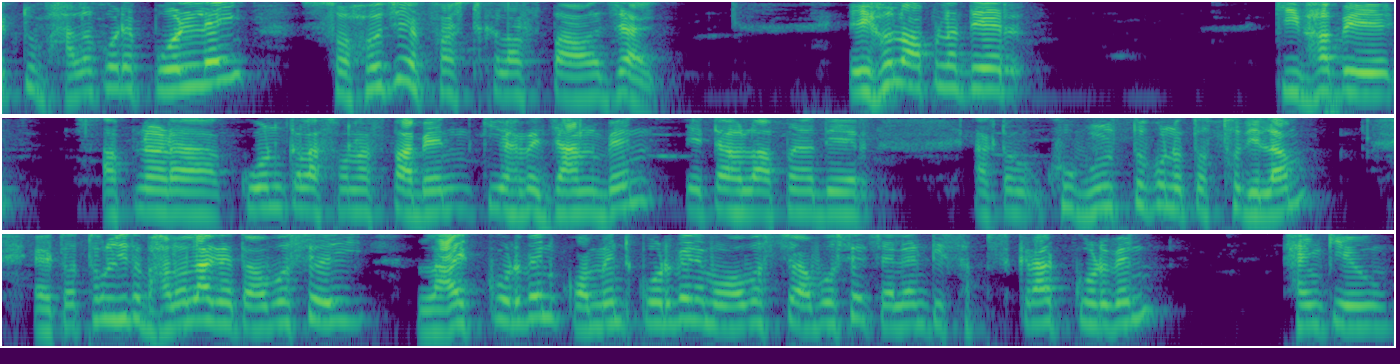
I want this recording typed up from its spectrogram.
একটু ভালো করে পড়লেই সহজে ফার্স্ট ক্লাস পাওয়া যায়। এই হলো আপনাদের কীভাবে আপনারা কোন ক্লাস অনার্স পাবেন, কীভাবে জানবেন, এটা হলো আপনাদের একটা খুব গুরুত্বপূর্ণ তথ্য দিলাম। এই তথ্যগুলো যদি ভালো লাগে তো অবশ্যই লাইক করবেন কমেন্ট করবেন এবং অবশ্যই অবশ্যই চ্যানেলটি সাবস্ক্রাইব করবেন। Thank you.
